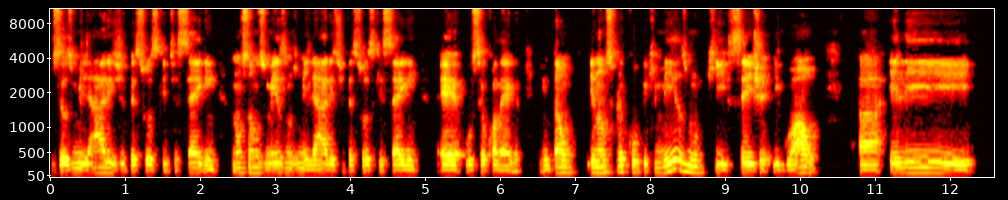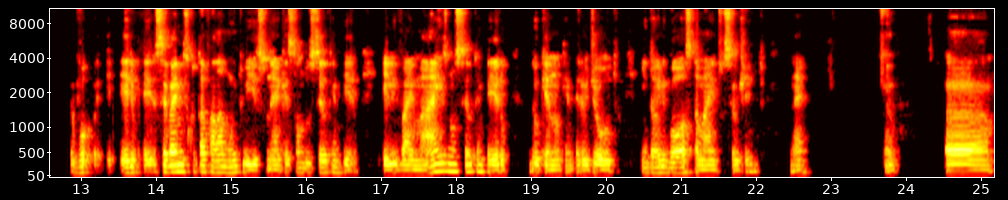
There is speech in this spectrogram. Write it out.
Os seus milhares de pessoas que te seguem não são os mesmos milhares de pessoas que seguem é, o seu colega. Então, e não se preocupe que mesmo que seja igual, uh, ele Vou, ele, você vai me escutar falar muito isso, né? A questão do seu tempero. Ele vai mais no seu tempero do que no tempero de outro. Então ele gosta mais do seu jeito, né? Uh,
